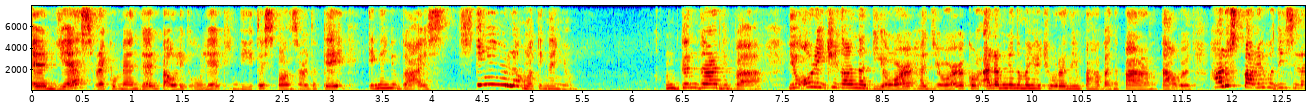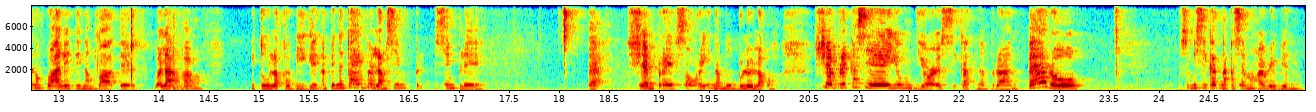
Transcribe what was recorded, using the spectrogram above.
And yes, recommended, paulit-ulit. Hindi ito sponsored, okay? Tingnan nyo guys. Tingnan nyo lang, oh, tingnan nyo. Ang ganda, di ba? Yung original na Dior, Hadior, kung alam niyo naman yung itsura na yung pahaba na parang towel, halos pareho din sila ng quality ng bottle. Wala kang itulak kabigin. Ang pinagkaiba lang, simple, simple syempre, sorry, nabubulol ako. Syempre kasi yung Dior sikat na brand. Pero, sumisikat na kasi mga Arabian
